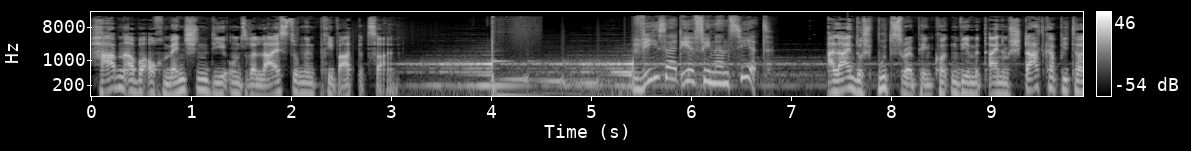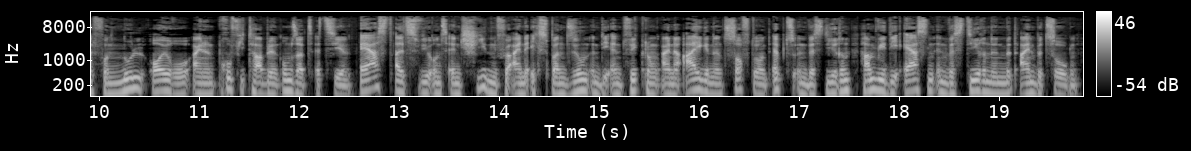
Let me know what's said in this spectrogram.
haben aber auch Menschen, die unsere Leistungen privat bezahlen. Wie seid ihr finanziert? Allein durch Bootstrapping konnten wir mit einem Startkapital von 0 Euro einen profitablen Umsatz erzielen. Erst als wir uns entschieden, für eine Expansion in die Entwicklung einer eigenen Software und App zu investieren, haben wir die ersten Investierenden mit einbezogen.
